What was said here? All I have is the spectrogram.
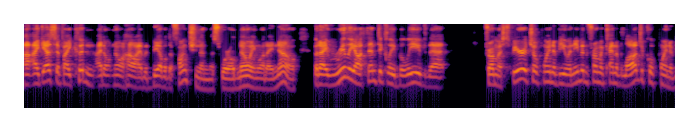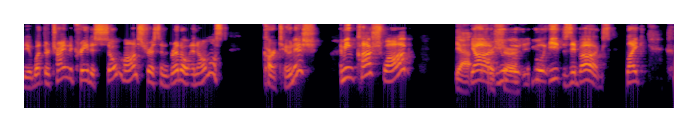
I guess if I couldn't, I don't know how I would be able to function in this world knowing what I know. But I really authentically believe that from a spiritual point of view and even from a kind of logical point of view, what they're trying to create is so monstrous and brittle and almost cartoonish. I mean, Klaus Schwab. Yeah, yeah, you, sure. will, you will eat the bugs. Like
